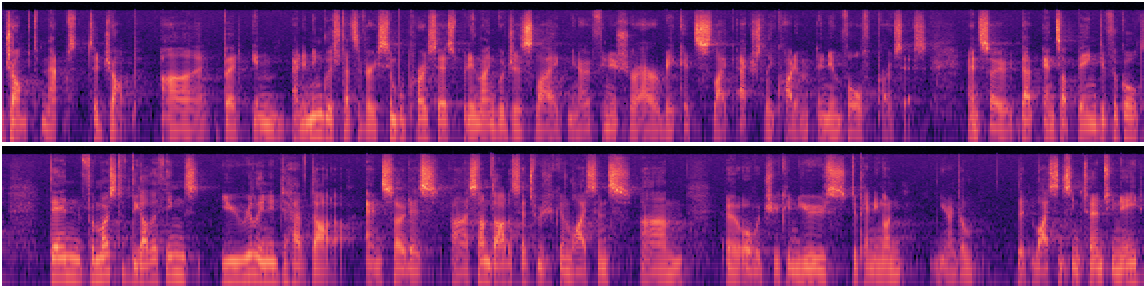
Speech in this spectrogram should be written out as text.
jumped mapped to jump. Uh, but in, and in English, that's a very simple process, but in languages like, you know, Finnish or Arabic, it's like actually quite a, an involved process. And so that ends up being difficult. then for most of the other things, you really need to have data. And so there's uh, some data sets which you can license um, or which you can use depending on you know, the, the licensing terms you need.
